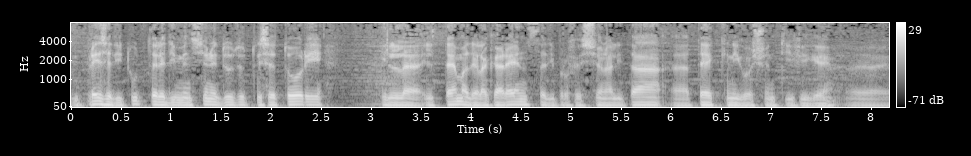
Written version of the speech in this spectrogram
imprese di tutte le dimensioni, di tutti i settori, il, il tema della carenza di professionalità eh, tecnico-scientifiche, eh,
